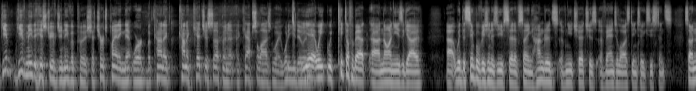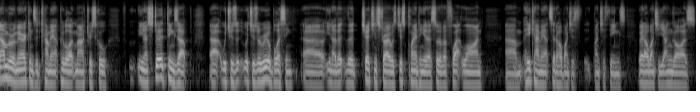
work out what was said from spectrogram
give give me the history of Geneva Push, a church planting network, but kind of kind of catch us up in a, a capsulized way. What are you doing? Yeah, we, we kicked off about uh, nine years ago uh, with the simple vision, as you've said, of seeing hundreds of new churches evangelized into existence. So a number of Americans had come out, people like Mark Driscoll, you know, stirred things up, uh, which was which is a real blessing. Uh, you know, the, the church in Australia was just planting at a sort of a flat line. Um, he came out, said a whole bunch of bunch of things. We had a whole bunch of young guys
